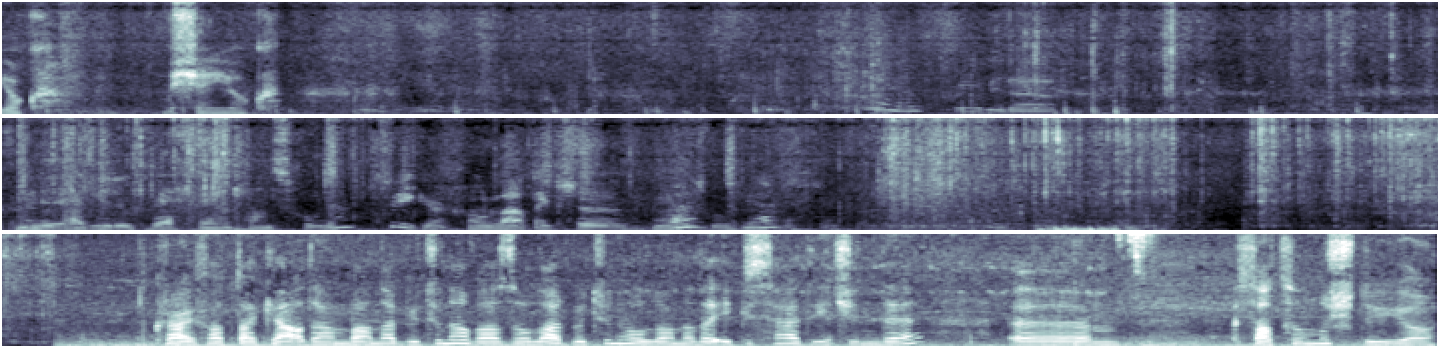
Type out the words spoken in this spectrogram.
Yok. Bir şey yok. Meneer, hebben jullie ook wegwerphandschoenen? Zeker, gewoon latex eh Ja, ja. Krayfat'taki adam bana bütün vazolar bütün Hollanda'da 2 saat içinde eee, satılmış diyor.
